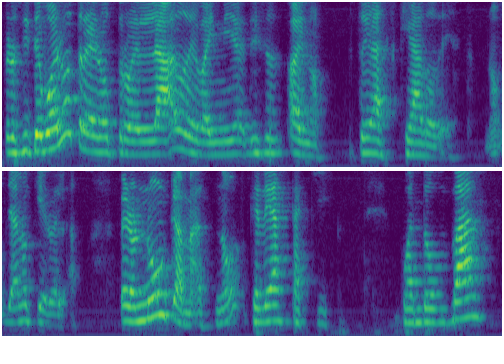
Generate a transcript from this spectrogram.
Pero si te vuelvo a traer otro helado de vainilla, dices, ay no, estoy asqueado de esto, ¿no? Ya no quiero helado. Pero nunca más, ¿no? Quedé hasta aquí. Cuando vas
